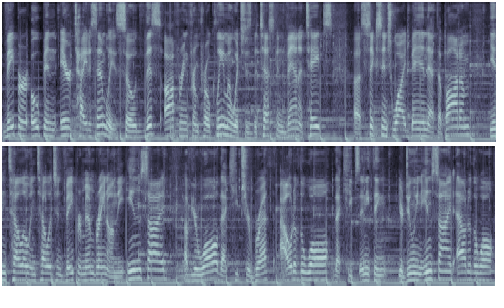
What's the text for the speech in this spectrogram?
vapor open airtight assemblies. So this offering from Proclima, which is the Tescon Vana tapes, a six inch wide band at the bottom, Intello intelligent vapor membrane on the inside of your wall that keeps your breath out of the wall, that keeps anything you're doing inside out of the wall,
